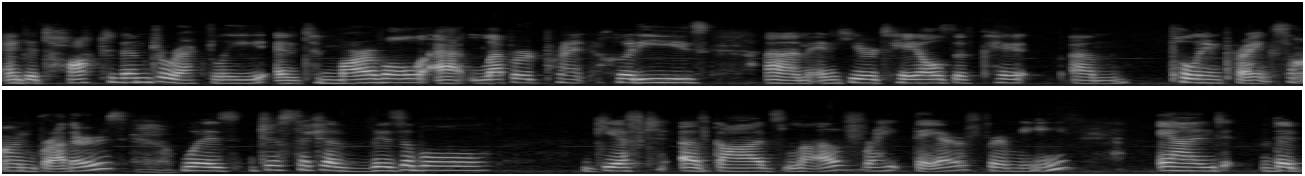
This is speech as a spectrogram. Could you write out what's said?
and to talk to them directly and to marvel at leopard print hoodies um, and hear tales of pa- um, pulling pranks on brothers was just such a visible gift of God's love right there for me. And the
